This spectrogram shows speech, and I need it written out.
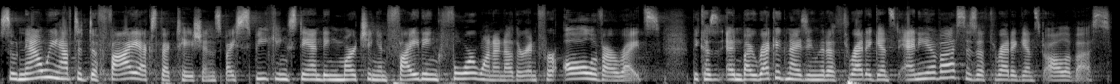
So now we have to defy expectations by speaking, standing, marching, and fighting for one another and for all of our rights. Because, and by recognizing that a threat against any of us is a threat against all of us.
